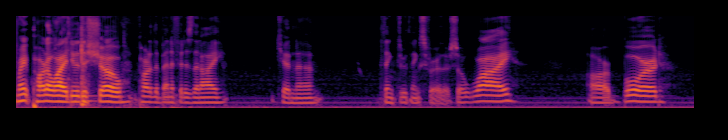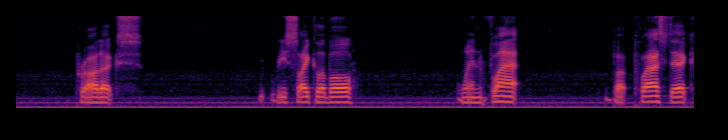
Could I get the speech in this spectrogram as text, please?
Right, part of why I do this show, part of the benefit is that I can uh, think through things further. So, why are board products recyclable? when flat, but plastic,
